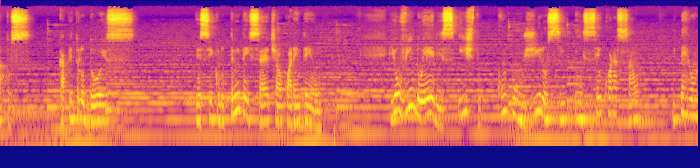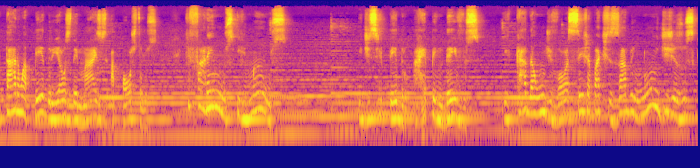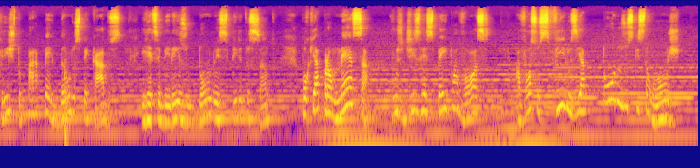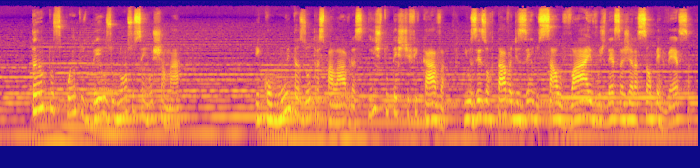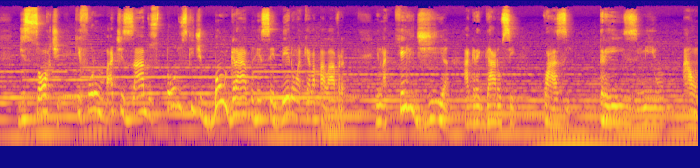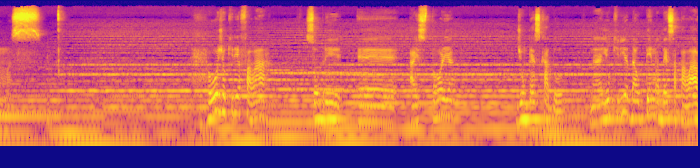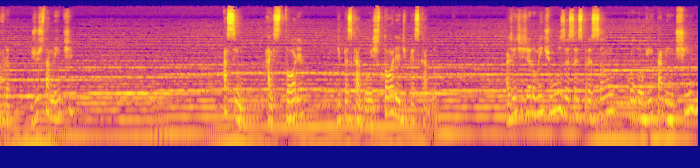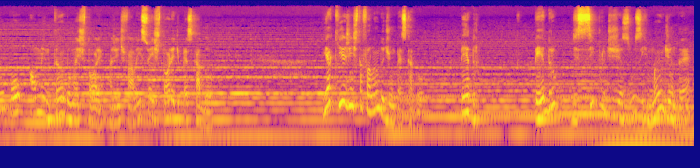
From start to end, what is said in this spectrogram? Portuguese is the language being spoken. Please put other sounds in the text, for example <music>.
Atos, capítulo 2, versículo 37 ao 41. E ouvindo eles isto, compungiram-se em seu coração e perguntaram a Pedro e aos demais apóstolos: Que faremos, irmãos? E disse-lhe Pedro: Arrependei-vos e cada um de vós seja batizado em nome de Jesus Cristo para perdão dos pecados, e recebereis o dom do Espírito Santo, porque a promessa vos diz respeito a vós, a vossos filhos e a todos os que estão longe, tantos quanto Deus, o nosso Senhor, chamar. E com muitas outras palavras, isto testificava e os exortava, dizendo: Salvai-vos dessa geração perversa, de sorte que foram batizados todos que de bom grado receberam aquela palavra. E naquele dia agregaram-se quase três mil almas. Hoje eu queria falar sobre é, a história de um pescador. Né? E eu queria dar o tema dessa palavra justamente assim: a história de pescador, história de pescador. A gente geralmente usa essa expressão quando alguém está mentindo ou aumentando uma história. A gente fala, isso é história de pescador. E aqui a gente está falando de um pescador, Pedro. Pedro discípulo de Jesus, irmão de André,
